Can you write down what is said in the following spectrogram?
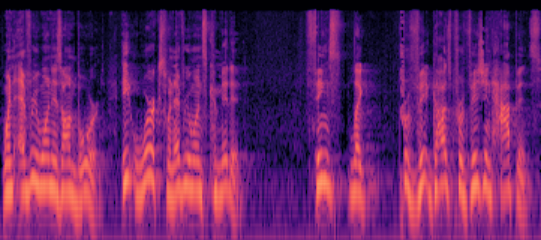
when everyone is on board. It works when everyone's committed. Things like provi- God's provision happens.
